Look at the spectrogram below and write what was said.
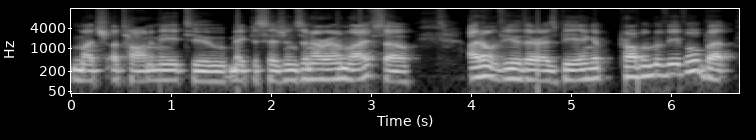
much autonomy to make decisions in our own life. So i don't view there as being a problem of evil but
